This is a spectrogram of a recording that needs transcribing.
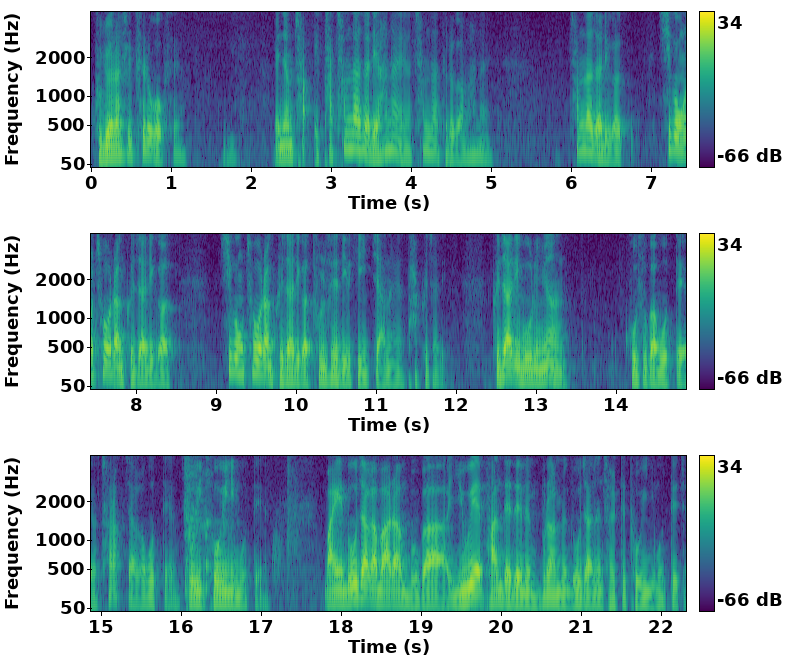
구별하실 필요가 없어요. 왜냐하면 참, 다 참나 자리 하나예요. 참나 들어가면 하나예요. 참나 자리가 시공을 초월한 그 자리가 시공 초월한 그 자리가 둘, 셋 이렇게 있지 않아요. 다 그 자리. 그 자리 모르면 고수가 못 돼요. 철학자가 못 돼요. 도인, 도인이 못 돼요. 만약에 노자가 말한 무가 유에 반대되는 무라면 노자는 절대 도인이 못 되죠.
